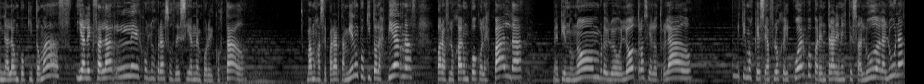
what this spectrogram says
Inhala un poquito más y al exhalar lejos los brazos descienden por el costado. Vamos a separar también un poquito las piernas para aflojar un poco la espalda, metiendo un hombro y luego el otro hacia el otro lado. Permitimos que se afloje el cuerpo para entrar en este saludo a la luna.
